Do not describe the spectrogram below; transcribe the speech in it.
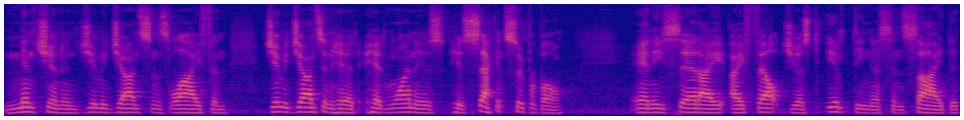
mention in Jimmy Johnson's life. And Jimmy Johnson had, had won his, his second Super Bowl. And he said, I, I felt just emptiness inside that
